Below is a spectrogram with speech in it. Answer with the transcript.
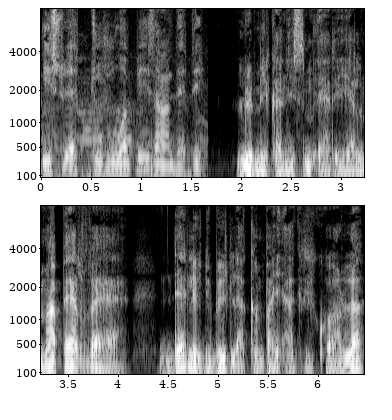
il serait toujours un paysan endetté. Le mécanisme est réellement pervers. Dès le début de la campagne agricole,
